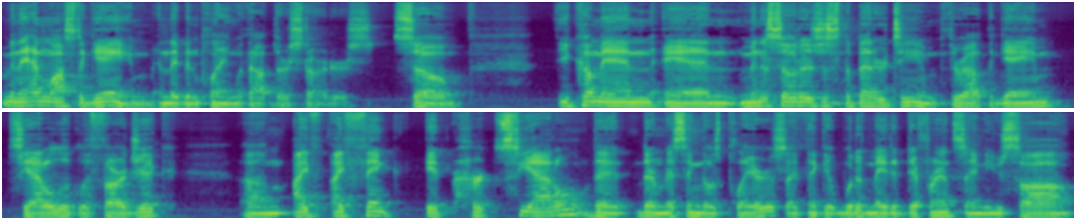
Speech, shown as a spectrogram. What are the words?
I mean they hadn't lost a game and they've been playing without their starters. So you come in and minnesota is just the better team throughout the game. Seattle looked lethargic. Um, I, I think it hurt seattle that they're missing those players. I think it would have made a difference. And you saw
